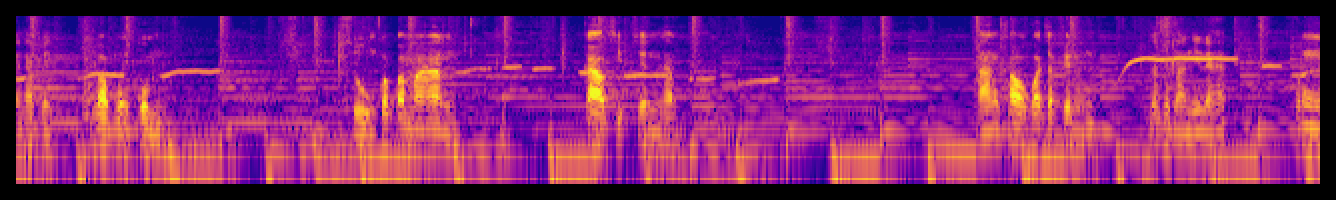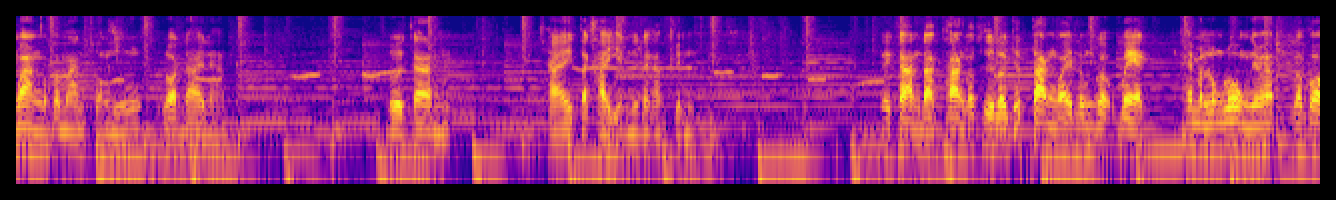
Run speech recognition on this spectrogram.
นะครับนี่รอบวงกลม สูงก็ประมาณ90เซนครับ ทางเข้าก็จะเป็นลักษณะนี้นะฮะช่องว่างก็ประมาณ2นิ้วรอดได้นะครับ โดยการใช้ตะข่ายเอ็นนี่แหละครับเป็น ในการดักทางก็คือเราจะตั้งไว้แล้วก็แหวกให้มันโล่งๆใช่ไหมครับ แล้วก็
